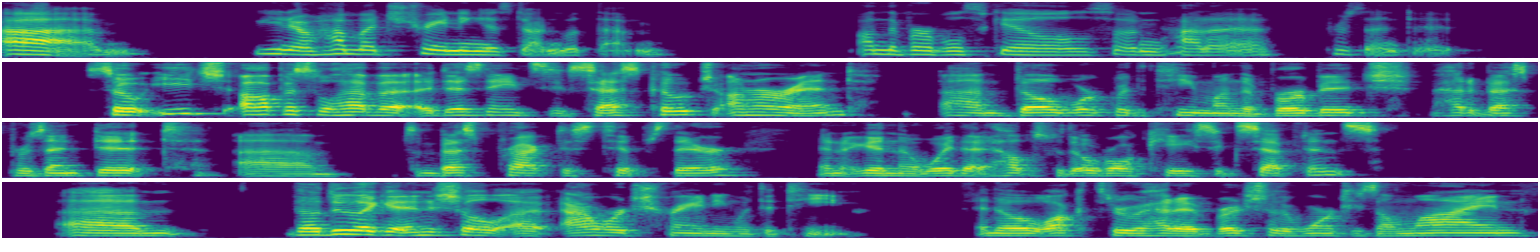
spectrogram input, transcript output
um you know how much training is done with them on the verbal skills on how to present it? So each office will have a, a designated success coach on our end. Um, they'll work with the team on the verbiage, how to best present it, um, some best practice tips there, and again the way that helps with overall case acceptance. Um, they'll do like an initial uh, hour training with the team, and they'll walk through how to register the warranties online,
